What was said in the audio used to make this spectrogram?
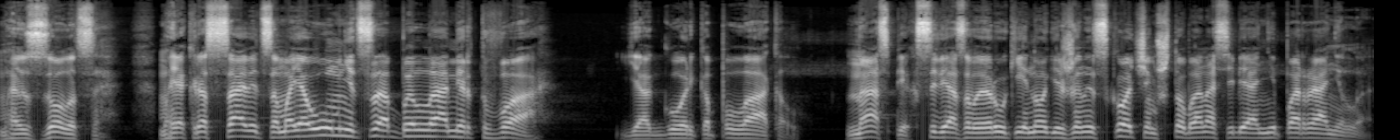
мое золотце, моя красавица, моя умница была мертва. Я горько плакал, наспех связывая руки и ноги жены скотчем, чтобы она себя не поранила.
